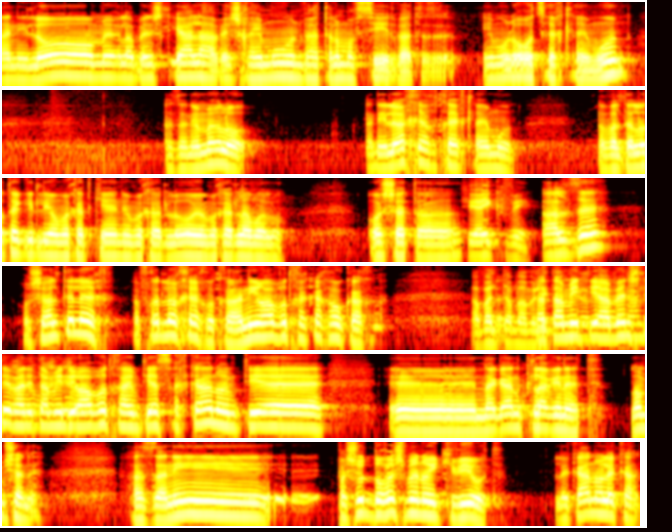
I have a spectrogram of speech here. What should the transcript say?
אני לא אומר לבן שלי, יאללה, ויש לך אימון, ואתה לא מפסיד, ואתה זה... אם הוא לא רוצה ללכת לאימון, אז אני אומר לו, אני לא אכריח אותך ללכת לאימון, אבל אתה לא תגיד לי יום אחד כן, יום אחד לא, יום אחד למה לא. או שאתה תהיה עקבי. על זה, או שאל תלך, אף אחד לא יכריח אותך, אני אוהב אותך ככה או ככה. אבל אתה ממליץ... אתה תמיד תהיה הבן שלי ואני? תמיד אוהב אותך אם תהיה שחקן או אם תהיה אה, נגן קלרינט, לא משנה. אז אני פשוט דורש ממנו עקביות, לכאן או לכאן.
